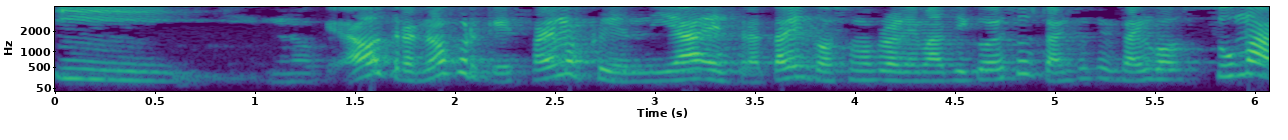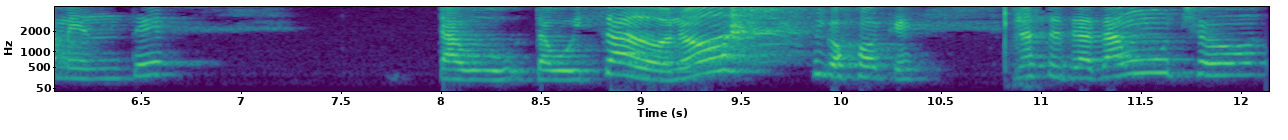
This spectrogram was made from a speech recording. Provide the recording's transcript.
y no queda otra, ¿no? Porque sabemos que hoy en día el tratar el consumo problemático de sustancias es algo sumamente tabuizado, ¿no? Como que no se trata mucho,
